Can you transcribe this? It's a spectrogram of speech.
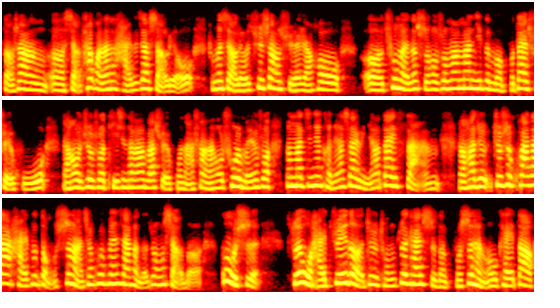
早上呃小，他管他的孩子叫小刘，什么小刘去上学，然后呃出门的时候说妈妈你怎么不带水壶，然后就说提醒他妈妈把水壶拿上，然后出了门又说妈妈今天可能要下雨，你要带伞，然后他就就是夸他孩子懂事嘛，就会分享很多这种小的故事。所以我还追的，就是从最开始的不是很 OK 到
